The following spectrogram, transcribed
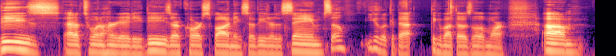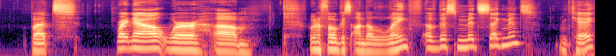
these add up to 180. These are corresponding, so these are the same. So you can look at that. Think about those a little more. Um, but right now we're um, we're gonna focus on the length of this mid segment. Okay,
